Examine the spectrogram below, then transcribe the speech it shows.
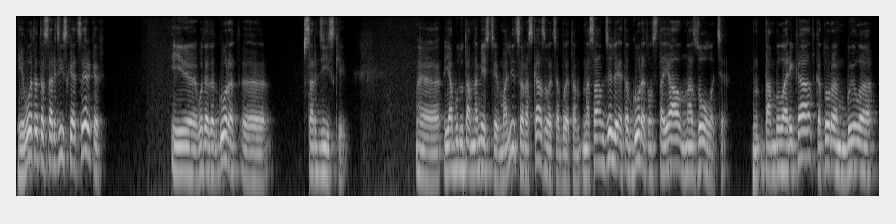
И вот эта Сардийская церковь и вот этот город э, Сардийский, э, я буду там на месте молиться, рассказывать об этом. На самом деле этот город, он стоял на золоте. Там была река, в котором было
